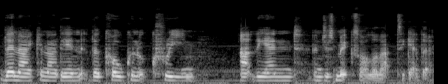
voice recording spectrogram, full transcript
Then I can add in the coconut cream at the end and just mix all of that together.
